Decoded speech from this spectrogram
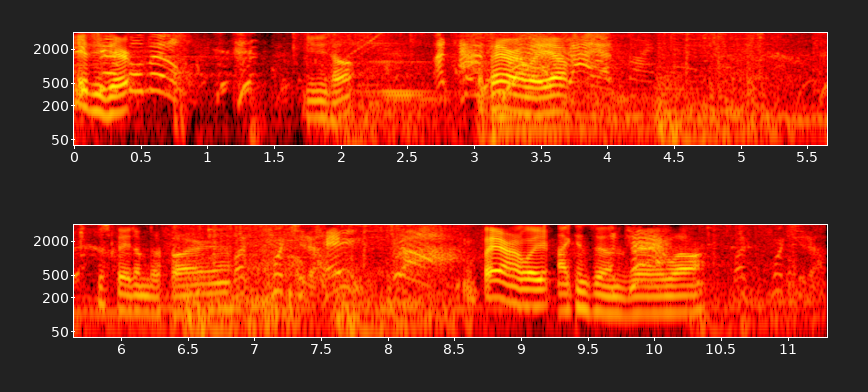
Izzy's here. Careful middle. You need help? Attack Apparently, yeah. giants. Just bait him to fire, yeah. Let's switch it up. Hey. Apparently. I can zone very well. Let's switch it up.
